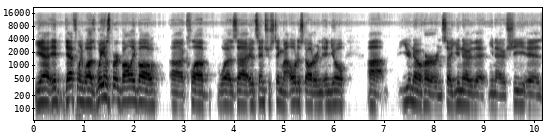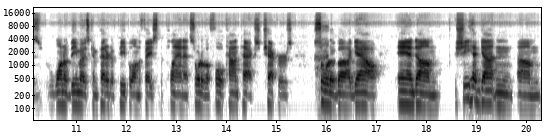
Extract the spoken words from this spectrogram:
Yeah, it definitely was. Williamsburg Volleyball uh, Club was. Uh, it's interesting. My oldest daughter, and, and you'll uh, you know her, and so you know that you know she is one of the most competitive people on the face of the planet. Sort of a full contact checkers sort of uh, gal, and um, she had gotten um,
